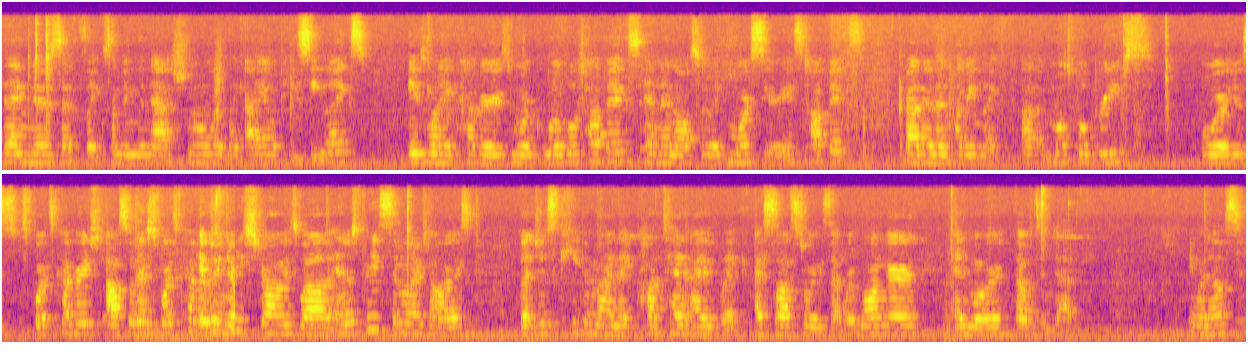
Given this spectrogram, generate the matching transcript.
and I noticed that's like something the national and like ILPC likes, is when it covers more global topics and then also like more serious topics, rather than having like uh, multiple briefs or just sports coverage. Also, their sports coverage. It was pretty strong as well, and it was pretty similar to ours. But just keep in mind, like content, I like I saw stories that were longer and more that was in depth. Anyone else?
